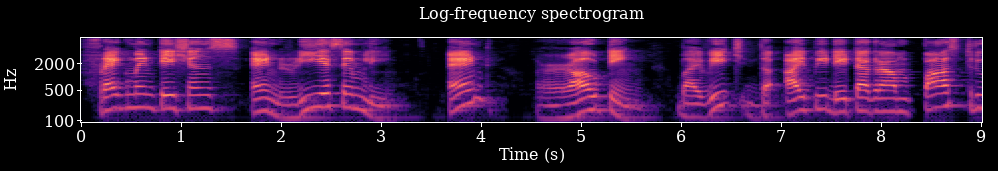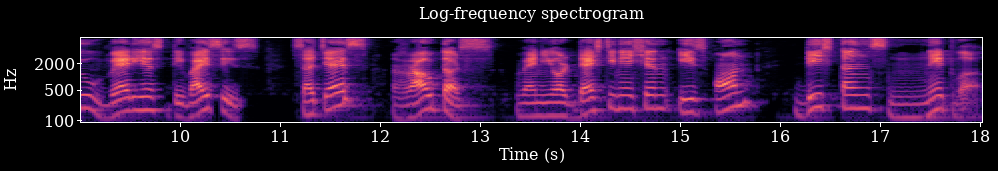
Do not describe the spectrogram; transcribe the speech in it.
fragmentations and reassembly, and routing by which the IP datagram pass through various devices such as routers when your destination is on distance network.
